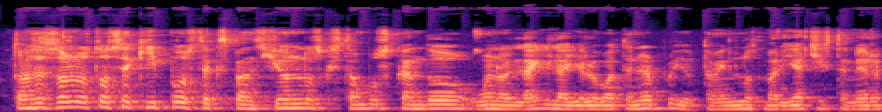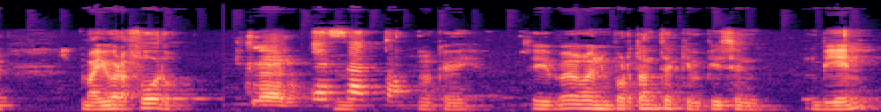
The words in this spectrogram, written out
Entonces son los dos equipos de expansión los que están buscando, bueno, el Águila ya lo va a tener, pero también los mariachis tener mayor aforo. Claro. Exacto. Ok. Sí, bueno, importante que empiecen bien,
